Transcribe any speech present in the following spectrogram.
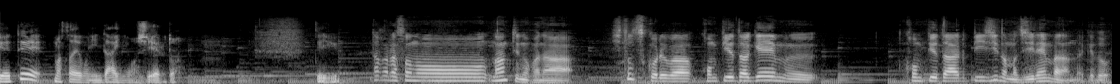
えて、まあ最後にダイに教えると。っていう。だからその、なんていうのかな、一つこれはコンピューターゲーム、コンピューター RPG のまあジレンマなんだけど、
